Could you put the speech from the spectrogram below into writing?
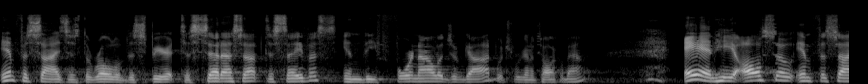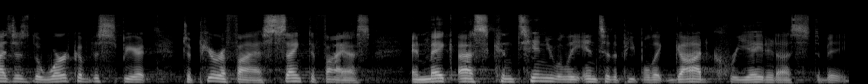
emphasizes the role of the Spirit to set us up, to save us in the foreknowledge of God, which we're going to talk about. And he also emphasizes the work of the Spirit to purify us, sanctify us, and make us continually into the people that God created us to be.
